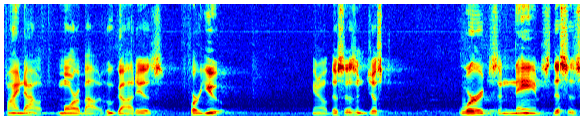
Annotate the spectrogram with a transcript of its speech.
find out more about who God is for you. You know, this isn't just words and names, this is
